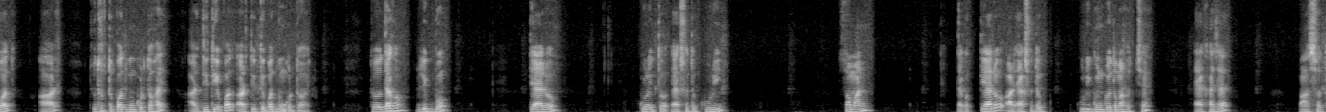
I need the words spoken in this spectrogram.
পদ আর চতুর্থ পদ গুণ করতে হয় আর দ্বিতীয় পদ আর তৃতীয় পদ গুণ করতে হয়। তো দেখো, লিখব তেরো, গুণিত একশত কুড়ি সমান, দেখো তেরো আর একশত কুড়ি গুণ করে তোমার হচ্ছে এক হাজার পাঁচশত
